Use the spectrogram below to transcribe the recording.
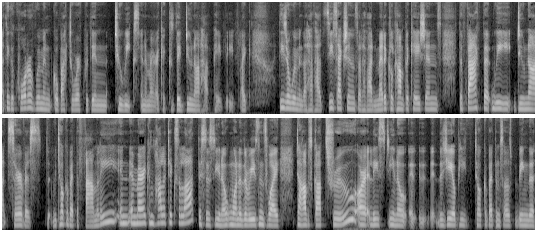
I think a quarter of women go back to work within two weeks in America because they do not have paid leave. Like these are women that have had C sections, that have had medical complications. The fact that we do not service, we talk about the family in American politics a lot. This is, you know, one of the reasons why Dobbs got through, or at least, you know, the GOP talk about themselves being the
